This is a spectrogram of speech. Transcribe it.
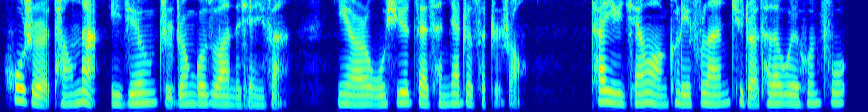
护士唐娜已经指证过作案的嫌疑犯，因而无需再参加这次指证。他已前往克利夫兰去找他的未婚夫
